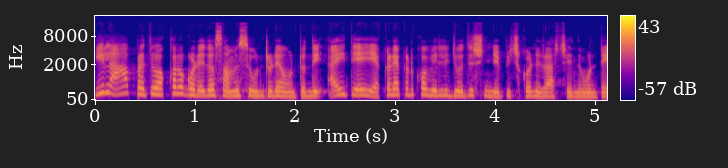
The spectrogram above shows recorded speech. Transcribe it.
ఇలా ప్రతి ఒక్కరు కూడా ఏదో సమస్య ఉంటూనే ఉంటుంది. అయితే ఎక్కడెక్కడ ఎక్కడికో వెళ్ళి జ్యోతిష్యం చెప్పించుకొని రాసి చెంది ఉంటే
